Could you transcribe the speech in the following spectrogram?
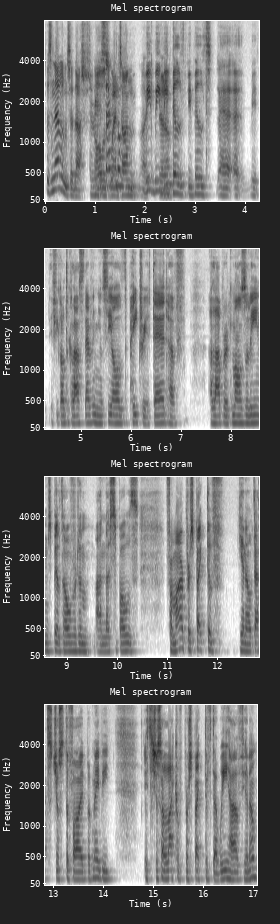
there's an element of that There always That- went look, on. we like, we, you we built we built. Uh, uh, if you go to Glasnevin, you'll see all the Patriot dead have elaborate mausoleums built over them, and I suppose from our perspective, you know, that's justified. But maybe it's just a lack of perspective that we have. You know.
